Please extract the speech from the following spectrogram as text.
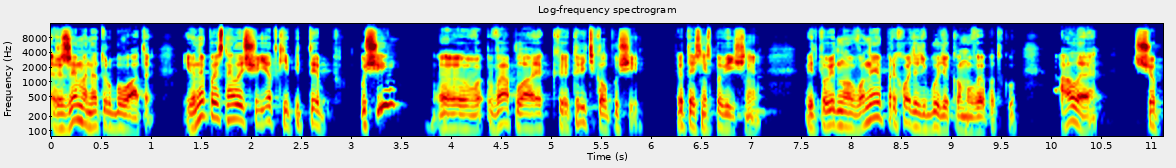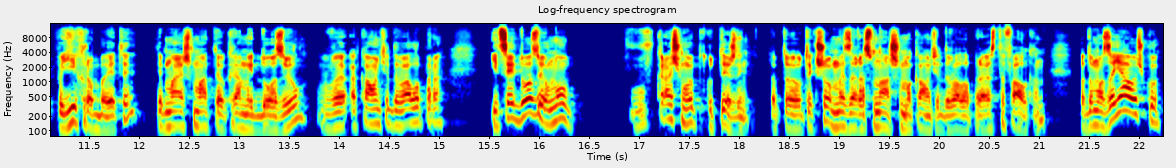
режими не турбувати. І вони пояснили, що є такий підтип пушів е, в в Apple, як critical пуші, критичні сповіщення. Відповідно, вони приходять в будь-якому випадку. Але щоб їх робити, ти маєш мати окремий дозвіл в аккаунті девелопера. І цей дозвіл, ну, в кращому випадку тиждень. Тобто, от якщо ми зараз в нашому аккаунті девелопера ST Falcon подамо заявочку,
